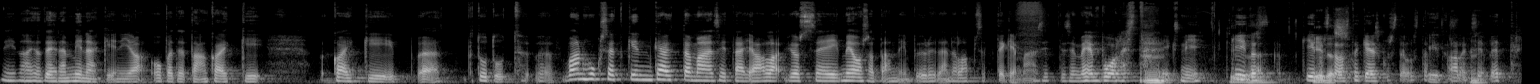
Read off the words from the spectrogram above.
Niin aion tehdä minäkin ja opetetaan kaikki, kaikki tutut vanhuksetkin käyttämään sitä ja jos ei me osata, niin pyydetään ne lapset tekemään sitten se meidän puolesta, mm. eikö niin? Kiitos, kiitos, kiitos keskustelusta, Kiitos. Aleksi ja Petteri.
